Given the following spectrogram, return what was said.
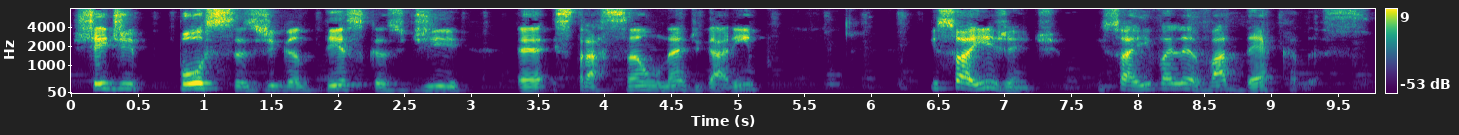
cheio de poças gigantescas de é, extração, né? De garimpo. Isso aí, gente, isso aí vai levar décadas.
